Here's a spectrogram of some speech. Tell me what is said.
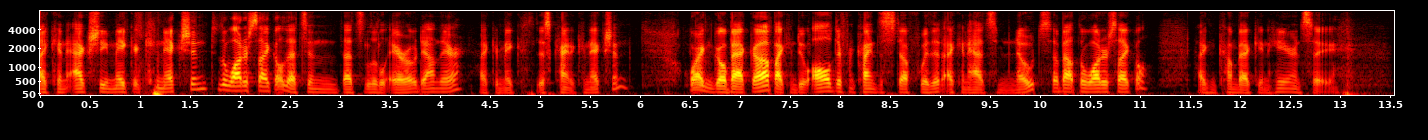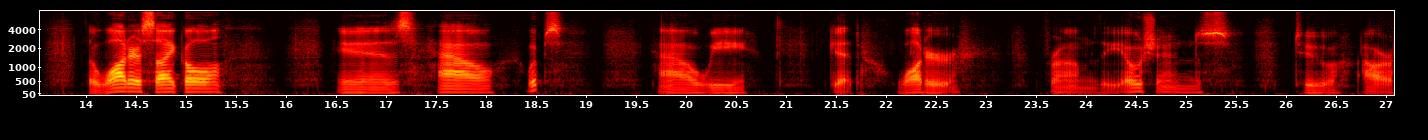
I can actually make a connection to the water cycle. That's in that's a little arrow down there. I can make this kind of connection. Or I can go back up. I can do all different kinds of stuff with it. I can add some notes about the water cycle. I can come back in here and say the water cycle is how, whoops, how we get water from the oceans to our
